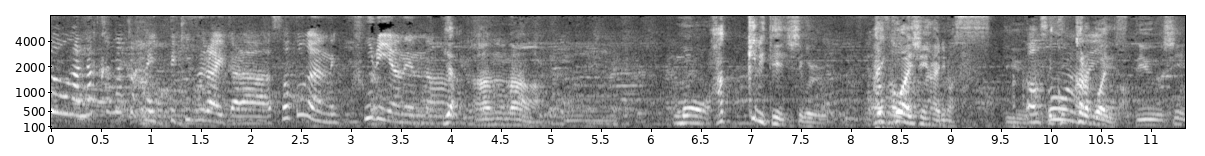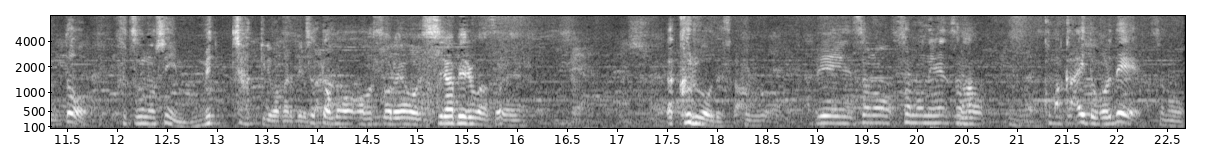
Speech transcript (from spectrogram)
容がなかなか入ってきづらいからそこがね不利やねんな。いやあのなもうはっきり提示してくれる。はい怖いシーン入りますっていう。であそうなんや。こっから怖いですっていうシーンと普通のシーンめっちゃはっきり分かれてるちょっともうそれを調べるわそれ。あクルオですか？でそのそのねその細かいところでその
